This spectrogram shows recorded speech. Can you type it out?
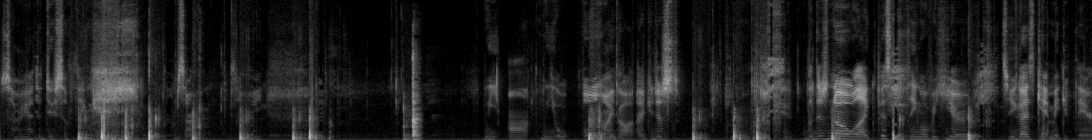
Sorry, I had to do something. I'm sorry. Sorry. We are. We. Oh, oh my god. I can just. But there's no like piston thing over here, so you guys can't make it there.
